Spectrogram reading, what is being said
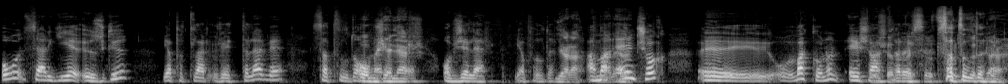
o sergiye özgü yapıtlar ürettiler ve satıldı onlara. Objeler. Objeler. yapıldı. Yarattılar, Ama evet. en çok e, Vakko'nun eşarpları satıldı.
